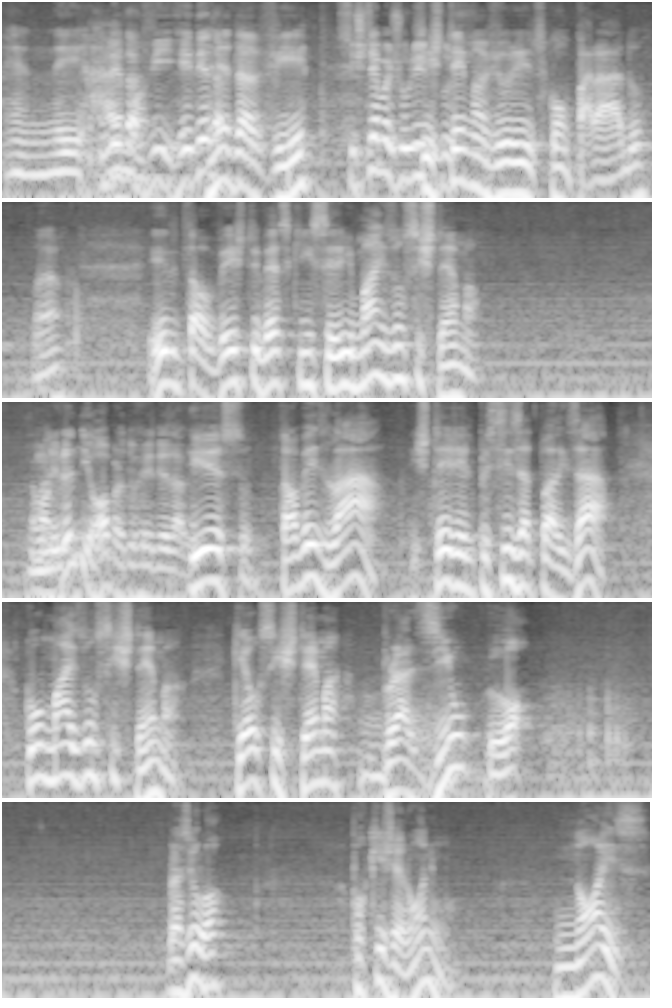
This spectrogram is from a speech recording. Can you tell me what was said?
René, René Davi, René, René Davi, Davi, Sistema Jurídico. Sistema Jurídico Comparado, né? ele talvez tivesse que inserir mais um sistema. É uma grande obra do René Davi. Isso. Talvez lá esteja, ele precisa atualizar com mais um sistema, que é o sistema Brasil Law. Brasil Law. Porque, Jerônimo, nós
